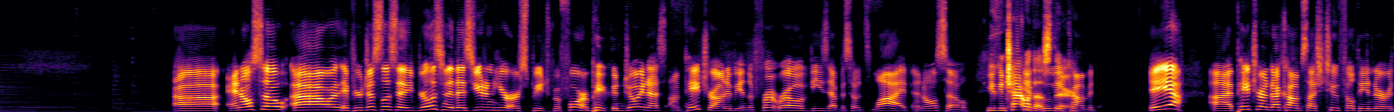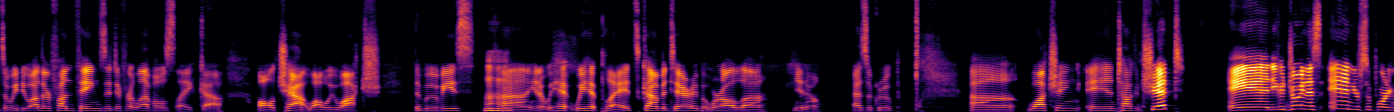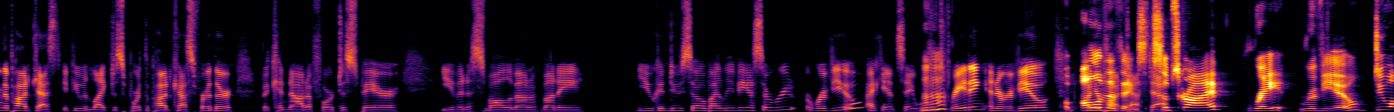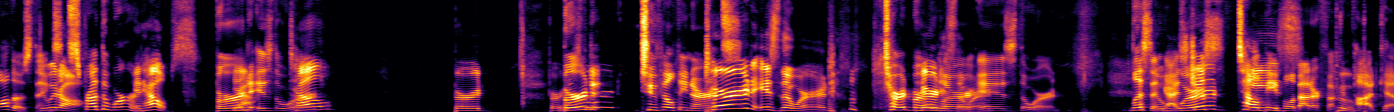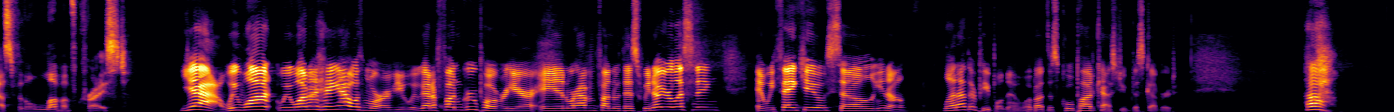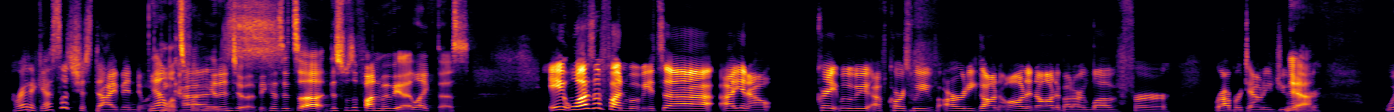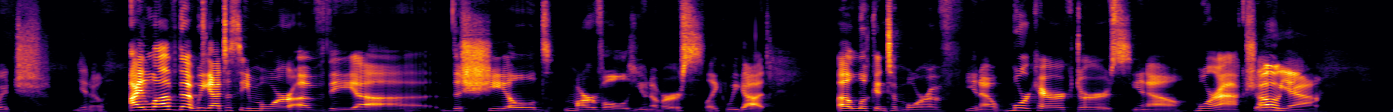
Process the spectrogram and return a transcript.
Uh, and also, uh, if you're just listening, if you're listening to this, you didn't hear our speech before, but you can join us on Patreon and be in the front row of these episodes live, and also You can chat with us there. comment. Yeah, yeah. Uh, Patreon.com slash two filthy nerds, and we do other fun things at different levels, like uh, all chat while we watch the movies. Mhm. Uh, you know, we hit we hit play. It's commentary, but we're all uh, you know, as a group, uh, watching and talking shit. And you can join us, and you're supporting the podcast. If you would like to support the podcast further, but cannot afford to spare even a small amount of money, you can do so by leaving us a, re- a review. I can't say words. Rating and a review. all of the things. app. Subscribe, rate, review, do all those things. Do it all. Spread the word. It helps. Bird yeah. is the word. Tell bird. Bird. Bird the Two filthy nerds. Turd is the word. Turd is burglar word. is the word. Listen, The guys, word just tell people about our fucking poop. podcast for the love of Christ. yeah, we want we want to hang out with more of you. We've got a fun group over here, and we're having fun with this. We know you're listening, and we thank you. So you know, let other people know about this cool podcast you've discovered. Ah, all right. I guess let's just dive into it. Yeah, let's fucking get into it because it's uh this was a fun movie. I like this. it was a fun movie. It's a, a you know great movie. Of course, we've already gone on and on about our love for Robert Downey Jr. Yeah. which you know I love that we got to see more of the uh the Shield Marvel universe. Like we got a look into more of, you know, more characters, you know, more action. Oh yeah.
